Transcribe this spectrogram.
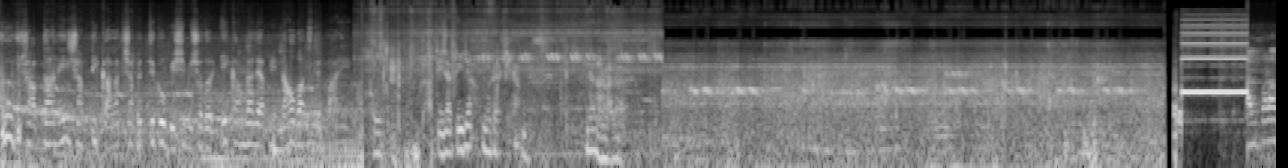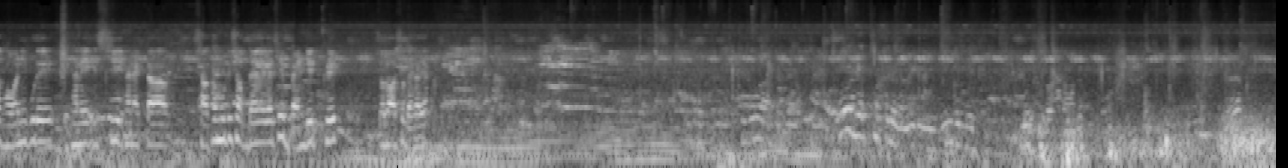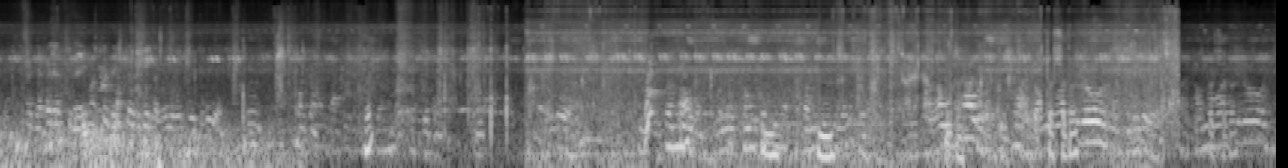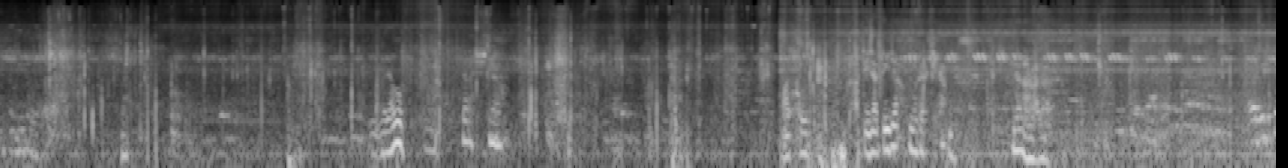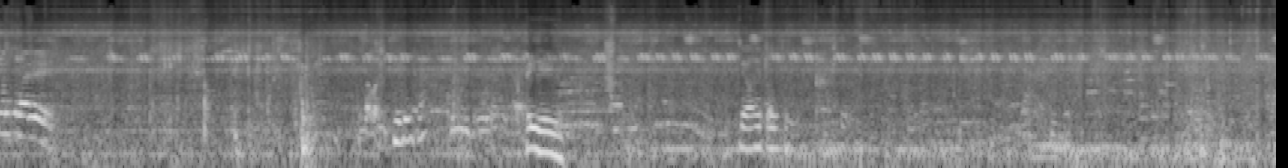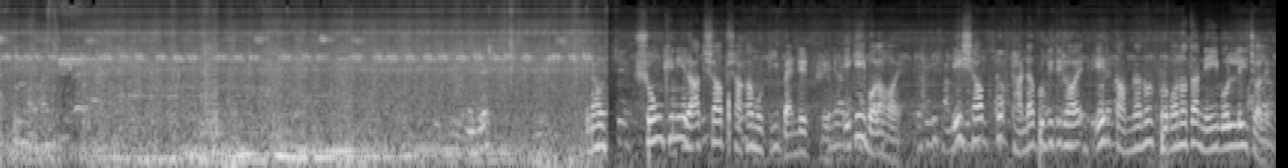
খুব সাবধান এই সাপটি কালার সাপের থেকেও বেশি বিষধর। এই কামড়ালে আপনি নাও বাঁচতে পারেন। তুই যা যা আলপাড়া ভবানীপুরে এখানে এসছি এখানে একটা শাখামুটি সাপ দেখা গেছে ব্যান্ডেড ক্রেট চলো আসো দেখা যাক। দেখা যাচ্ছে না এইমাত্র বেশটা দিকে গেল তোর সাথে যাব তুই যা তুই যা ছিলাম না না না এই এই এটা হচ্ছে শঙ্খিনী রাজসাপ শাখামুটি ব্যান্ডেড ক্রেট একেই বলা হয়। এই সাপ খুব ঠান্ডা প্রকৃতির হয়, এর কামড়ানোর প্রবণতা নেই বললেই চলে।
